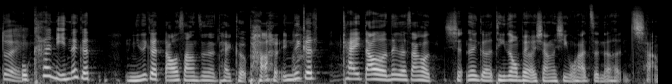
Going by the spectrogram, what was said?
对，我看你那个，你那个刀伤真的太可怕了。你那个开刀的那个伤口，那个听众朋友相信我，它真的很长。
